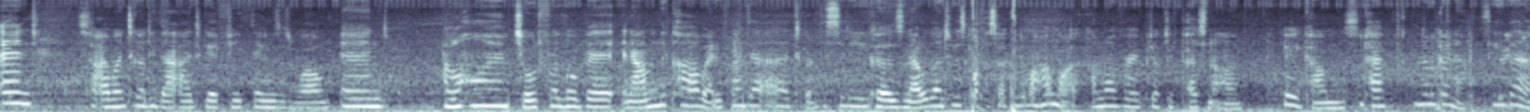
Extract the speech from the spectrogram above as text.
And so I went to go do that. I had to get a few things as well. And I got home, chilled for a little bit, and now I'm in the car waiting for my dad to go to the city because now we're going to his office so I can do my homework. I'm not a very productive person at home. Here he comes. Okay, I'm gonna go now. See you there.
